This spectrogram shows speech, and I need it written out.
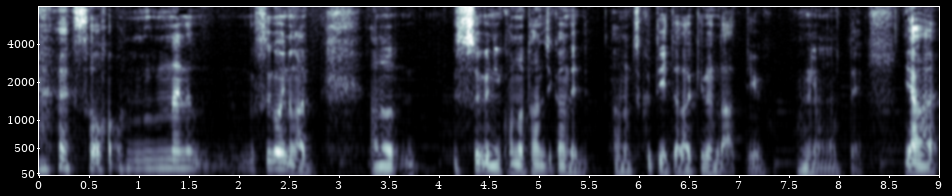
そんなにすごいのがあのすぐにこの短時間であの作っていただけるんだっていうふうに思って。いや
